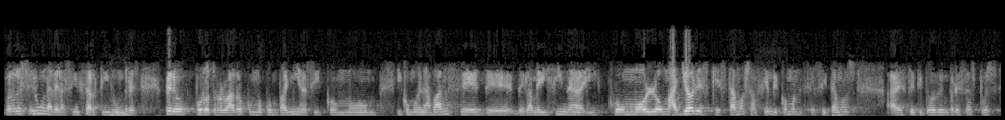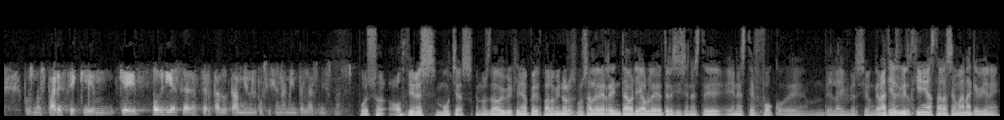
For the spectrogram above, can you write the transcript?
puede ser una de las incertidumbres, pero por otro lado, como compañías y como, y como el avance de, la medicina y como lo mayores que estamos haciendo y cómo necesitamos a este tipo de empresas, pues, pues nos parece que, podría ser acertado también el posicionamiento en las mismas. Pues opciones muchas que nos da hoy Virginia Pérez Palomino, responsable de renta variable de Tresis en este, en este foco de, de la inversión. Gracias, Virginia. Hasta la semana que viene.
